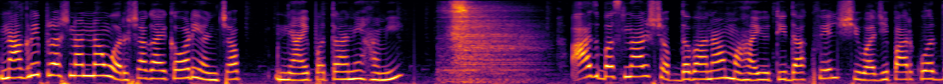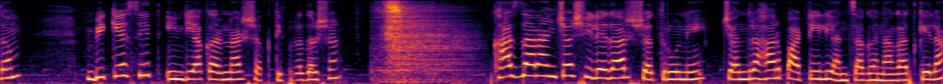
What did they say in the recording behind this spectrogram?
नागरी प्रश्नांना वर्षा गायकवाड यांच्या न्यायपत्राने हमी आज बसणार शब्दबाना महायुती दाखवेल शिवाजी पार्कवर दम. बीकेसीत इंडिया करणार शक्तीप्रदर्शन खासदारांच्या शिलेदार शत्रूने चंद्रहार पाटील यांचा घणाघात केला.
